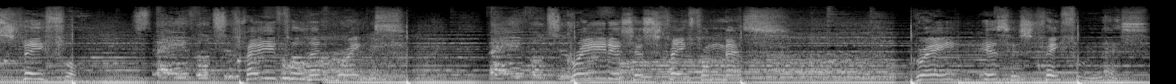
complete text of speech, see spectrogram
is faithful. faithful to faithful and great. Faithful to great is his faithfulness. Great is his faithfulness.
